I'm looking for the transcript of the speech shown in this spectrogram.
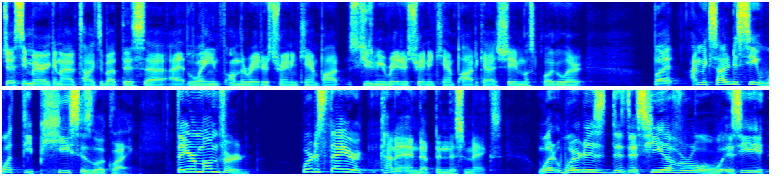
Jesse Merrick and I have talked about this uh, at length on the Raiders training camp pod, excuse me, Raiders training camp podcast. Shameless plug alert. But I'm excited to see what the pieces look like. Thayer Munford, where does Thayer kind of end up in this mix? What, where does, does, does he have a role? Is he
